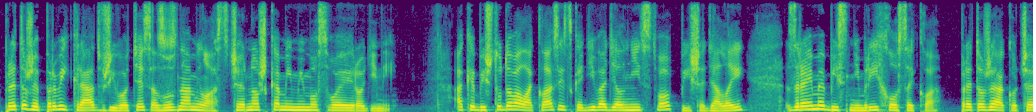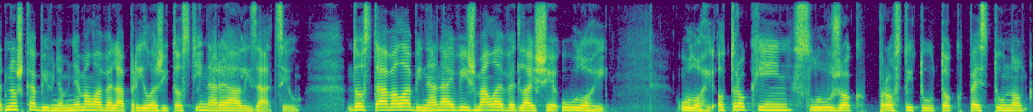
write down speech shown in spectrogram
pretože prvýkrát v živote sa zoznámila s černoškami mimo svojej rodiny. A keby študovala klasické divadelníctvo, píše ďalej, zrejme by s ním rýchlo sekla, pretože ako černoška by v ňom nemala veľa príležitostí na realizáciu. Dostávala by na najvýš malé vedľajšie úlohy – Úlohy otrokýň, slúžok, prostitútok, pestúnok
